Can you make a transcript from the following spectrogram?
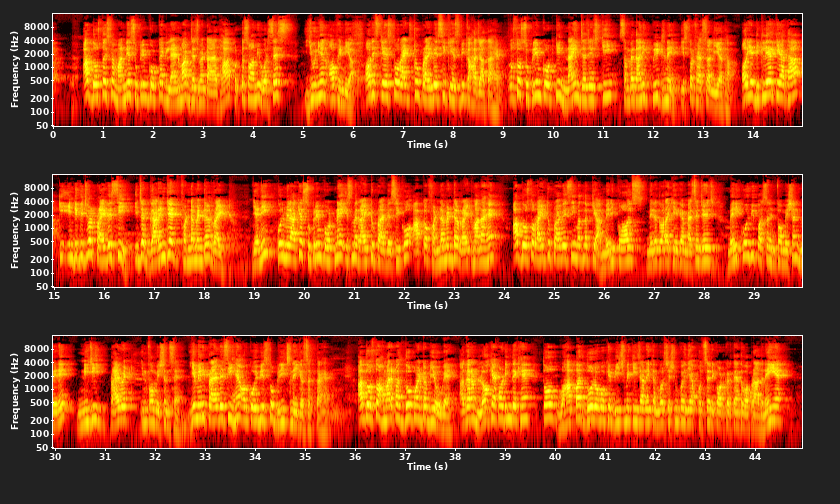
अब दोस्तों, इसमें माननीय सुप्रीम कोर्ट का एक लैंडमार्क जजमेंट आया था, Puttaswamy versus Union of India और इस केस को राइट टू प्राइवेसी केस भी कहा जाता है। दोस्तों, सुप्रीम कोर्ट की नाइन जजेस की संवैधानिक पीठ ने इस पर फैसला लिया था और ये डिक्लेयर किया था कि individual privacy is a guaranteed fundamental right. यानी कुल मिलाकर सुप्रीम कोर्ट ने इसमें राइट टू प्राइवेसी को आपका फंडामेंटल राइट माना है। अब दोस्तों राइट टू प्राइवेसी मतलब क्या? मेरी कॉल्स मेरे द्वारा किए गए मैसेजेज मेरी कोई भी पर्सनल इंफॉर्मेशन मेरे निजी प्राइवेट इंफॉर्मेशन है। ये मेरी प्राइवेसी है और कोई भी इसको ब्रीच नहीं कर सकता है। अब दोस्तों, हमारे पास दो पॉइंट ऑफ़ व्यू हो गए। अगर हम लॉ के अकॉर्डिंग देखें तो वहाँ पर दो लोगों के बीच में की जा रही कन्वर्सेशन को यदि आप खुद से रिकॉर्ड करते हैं तो वो अपराध नहीं है।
